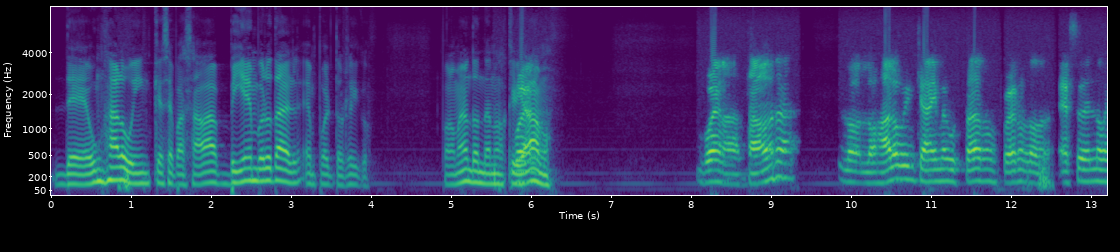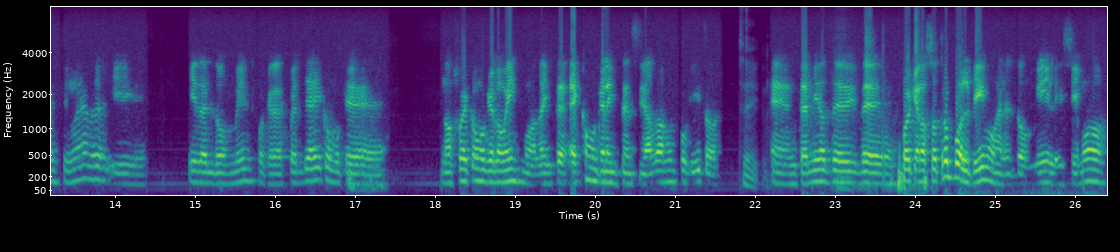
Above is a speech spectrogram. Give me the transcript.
de un Halloween que se pasaba bien brutal en Puerto Rico? Por lo menos donde nos criábamos. Bueno, hasta ahora los, Halloween que a mí me gustaron fueron los, ese del 99 y, y del 2000, porque después de ahí como que no fue como que lo mismo. es como que la intensidad bajó un poquito. Sí. En términos de, Porque nosotros volvimos en el 2000, hicimos.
